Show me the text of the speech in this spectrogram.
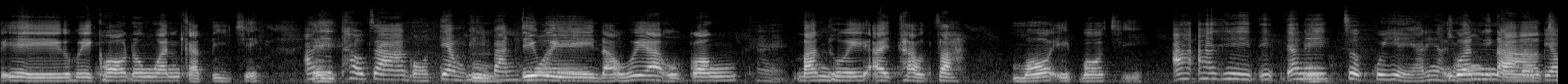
诶花裤拢阮家己种。啊，你透早五点去挽花？因为老岁仔有讲，挽花爱透早，唔好下晡时。啊啊！迄你安尼做几个啊？你若像阮若像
